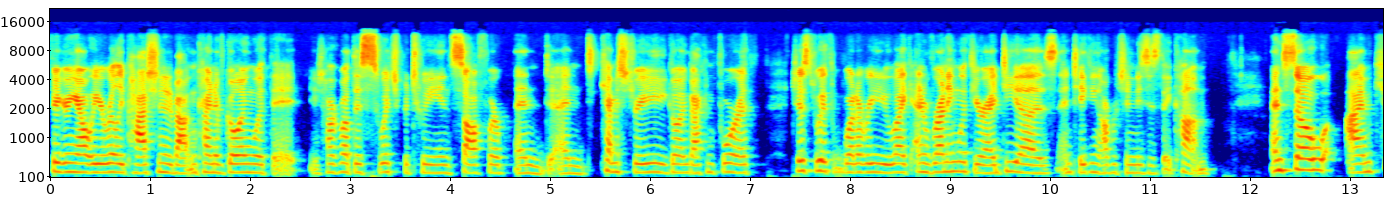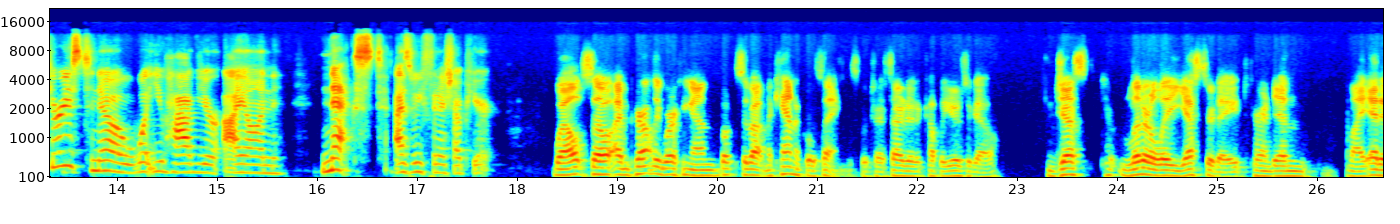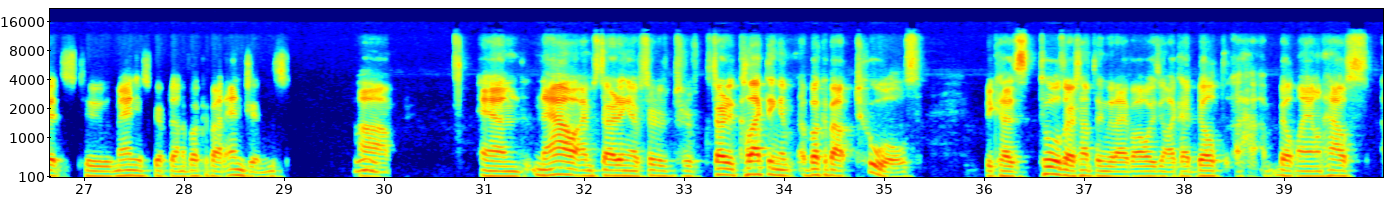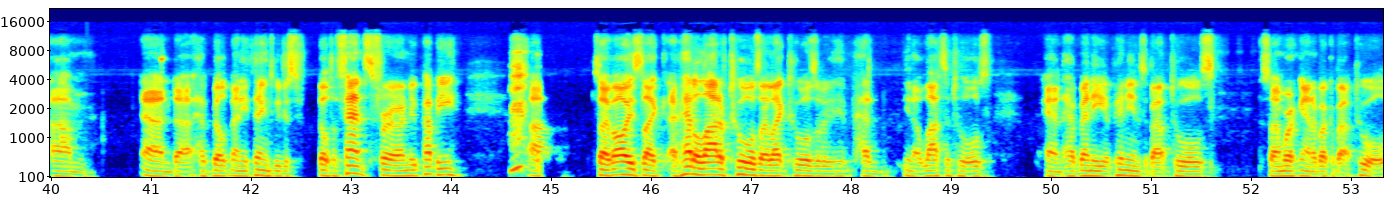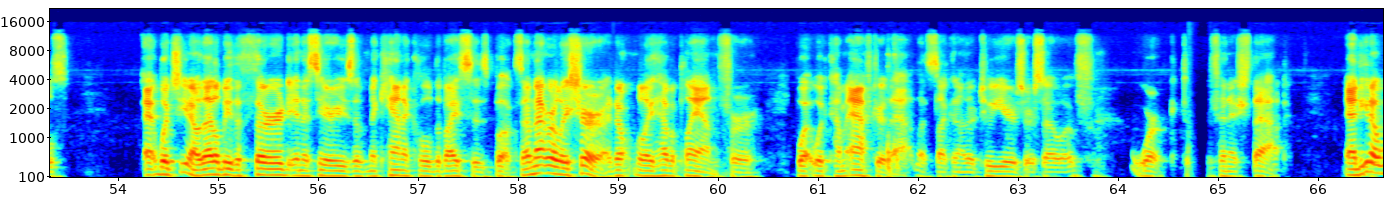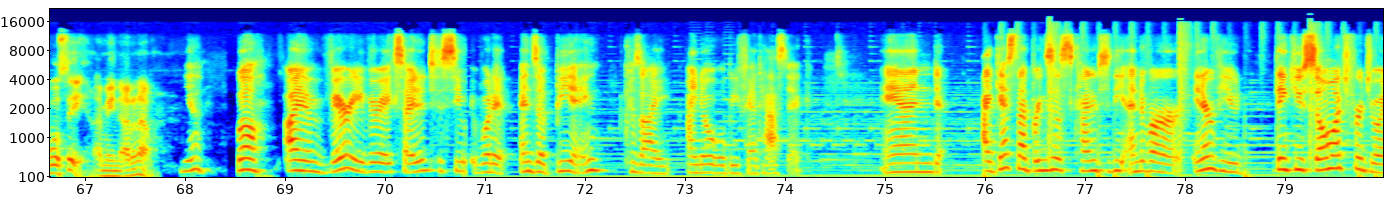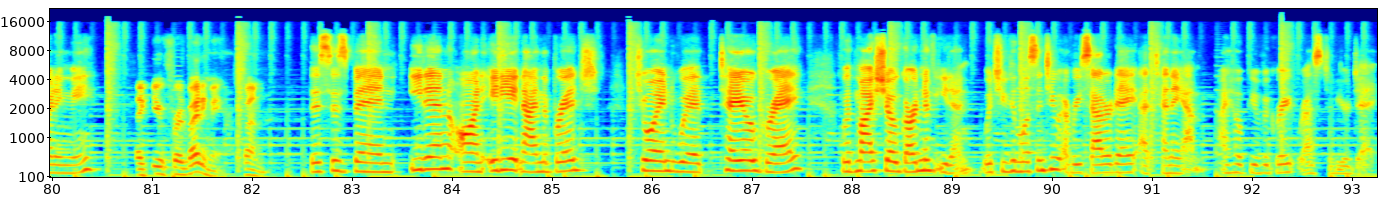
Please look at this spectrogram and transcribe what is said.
figuring out what you're really passionate about and kind of going with it. You talk about this switch between software and and chemistry, going back and forth, just with whatever you like, and running with your ideas and taking opportunities as they come. And so I'm curious to know what you have your eye on next as we finish up here. Well, so I'm currently working on books about mechanical things, which I started a couple years ago. Just literally yesterday turned in my edits to manuscript on a book about engines um, and now I'm starting, I've sort of, sort of started collecting a, a, book about tools because tools are something that I've always, you know, like I built, uh, built my own house um, and uh, have built many things. We just built a fence for our new puppy. Uh, so I've always like, I've had a lot of tools. I like tools. I've had, you know, lots of tools and have many opinions about tools. So I'm working on a book about tools which you know that'll be the third in a series of mechanical devices books i'm not really sure i don't really have a plan for what would come after that that's like another two years or so of work to finish that and you know we'll see. I mean i don't know. Yeah. Well i am very very excited to see what it ends up being because i i know it will be fantastic. And i guess that brings us kind of to the end of our interview. Thank you so much for joining me. Thank you for inviting me. It's fun. This has been Eden on 88.9 The Bridge, joined with Theo Gray with my show Garden of Eden, which you can listen to every Saturday at 10 a.m. I hope you have a great rest of your day.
